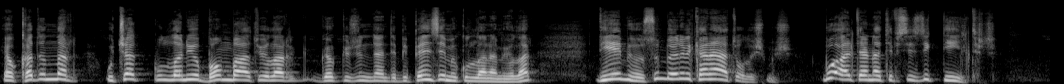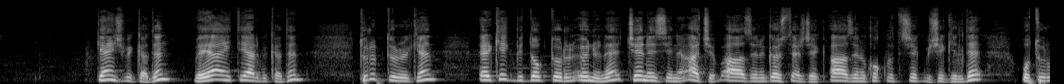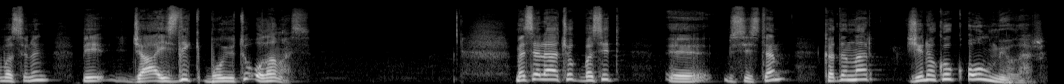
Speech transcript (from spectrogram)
Ya kadınlar uçak kullanıyor, bomba atıyorlar gökyüzünden de bir pense mi kullanamıyorlar? Diyemiyorsun böyle bir kanaat oluşmuş. Bu alternatifsizlik değildir. Genç bir kadın veya ihtiyar bir kadın durup dururken erkek bir doktorun önüne çenesini açıp ağzını gösterecek, ağzını koklatacak bir şekilde oturmasının bir caizlik boyutu olamaz. Mesela çok basit e, bir sistem. Kadınlar jinekok olmuyorlar.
